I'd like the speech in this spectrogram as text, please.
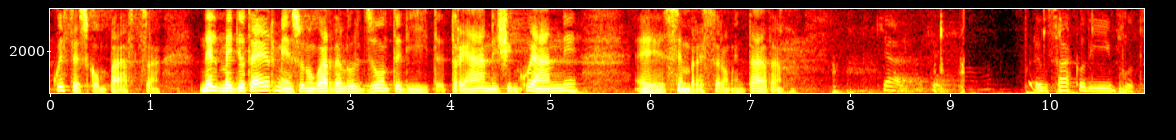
questa è scomparsa. Nel medio termine, se uno guarda all'orizzonte di tre anni, cinque anni, eh, sembra essere aumentata. Chiara, è un sacco di input.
